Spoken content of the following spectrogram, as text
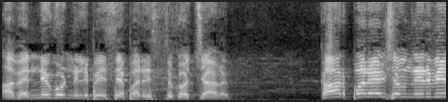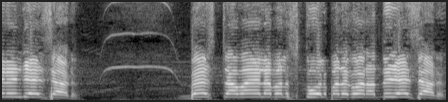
అవన్నీ కూడా నిలిపేసే పరిస్థితికి వచ్చాడు. కార్పొరేషన్ నిర్వీర్యం చేశాడు. బెస్ట్ అవైలబుల్ స్కూల్ పథకం రద్దు చేశాడు.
